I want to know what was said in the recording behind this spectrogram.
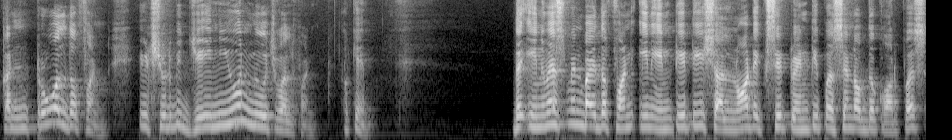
control the fund. It should be genuine mutual fund okay the investment by the fund in entity shall not exceed 20% of the corpus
